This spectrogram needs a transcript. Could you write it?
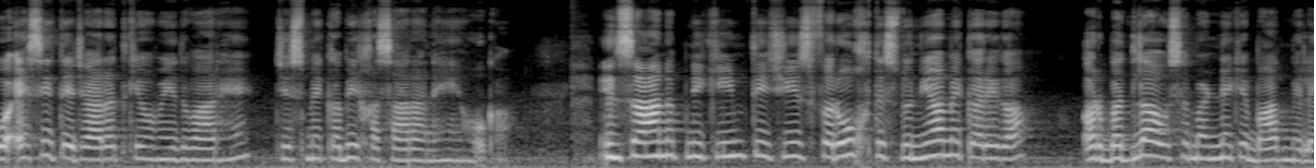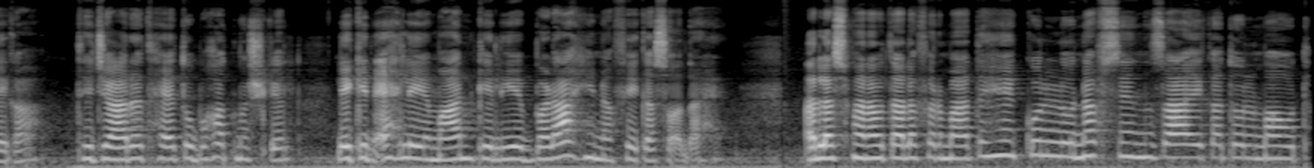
وہ ایسی تجارت کے امیدوار ہیں جس میں کبھی خسارہ نہیں ہوگا۔ انسان اپنی قیمتی چیز فروخت اس دنیا میں کرے گا اور بدلہ اسے مرنے کے بعد ملے گا۔ تجارت ہے تو بہت مشکل، لیکن اہل ایمان کے لیے بڑا ہی نفع کا سودا ہے۔ اللہ سبحانہ و تعالیٰ فرماتے ہیں، کل نفس ذائقۃ الموت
